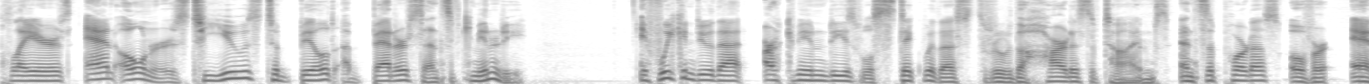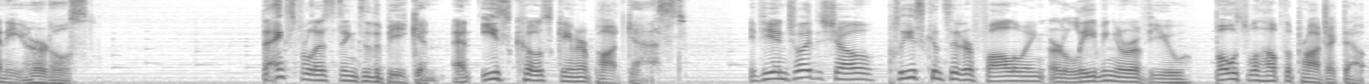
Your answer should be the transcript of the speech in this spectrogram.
players, and owners to use to build a better sense of community. If we can do that, our communities will stick with us through the hardest of times and support us over any hurdles. Thanks for listening to The Beacon, an East Coast Gamer podcast. If you enjoyed the show, please consider following or leaving a review. Both will help the project out.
